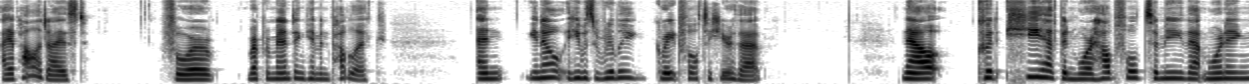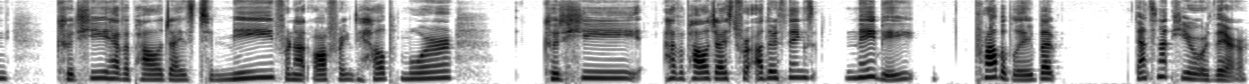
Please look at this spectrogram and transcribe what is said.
I apologized for reprimanding him in public. And, you know, he was really grateful to hear that. Now, could he have been more helpful to me that morning? Could he have apologized to me for not offering to help more? Could he have apologized for other things? Maybe, probably, but that's not here or there.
